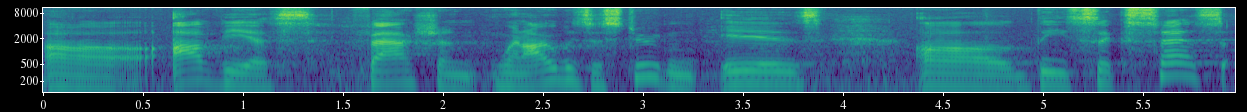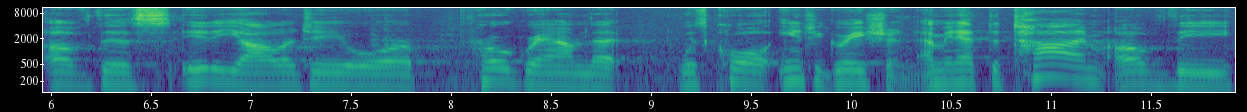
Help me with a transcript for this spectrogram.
uh, obvious fashion when I was a student is uh, the success of this ideology or program that was called integration. I mean, at the time of the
